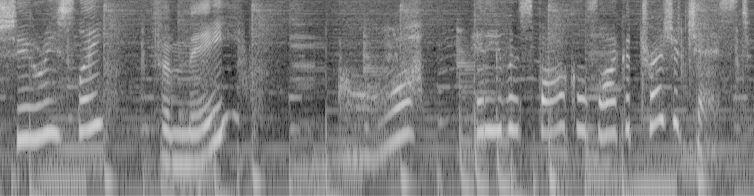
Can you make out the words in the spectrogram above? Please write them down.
seriously? For me? Oh, it even sparkles like a treasure chest.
